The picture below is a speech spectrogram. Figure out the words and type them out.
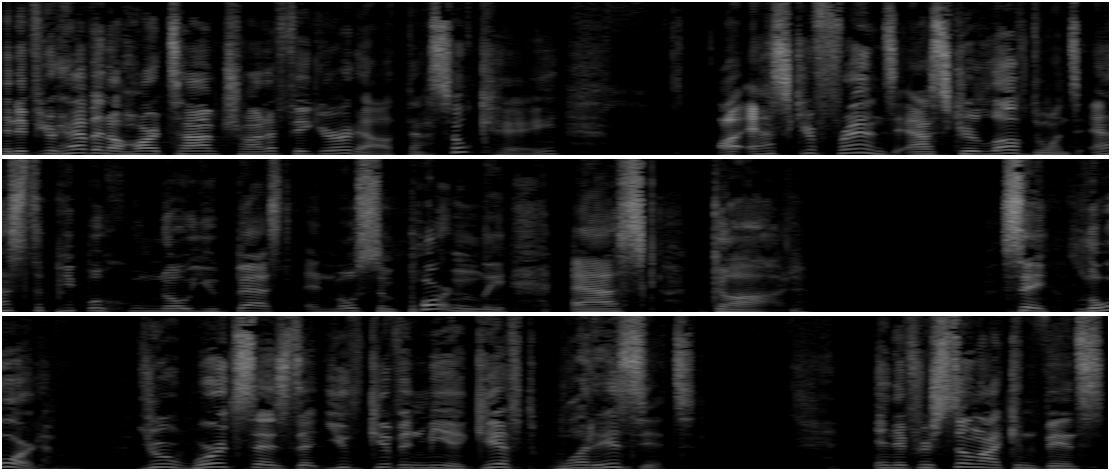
And if you're having a hard time trying to figure it out, that's okay. Uh, ask your friends, ask your loved ones, ask the people who know you best, and most importantly, ask God. Say, Lord, your word says that you've given me a gift. What is it? And if you're still not convinced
